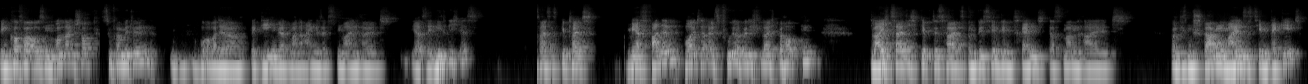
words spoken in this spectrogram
den Koffer aus einem Online-Shop zu vermitteln, wo aber der, der Gegenwert meiner eingesetzten Meilen halt ja sehr niedrig ist. Das heißt, es gibt halt mehr Fallen heute als früher, würde ich vielleicht behaupten. Gleichzeitig gibt es halt so ein bisschen den Trend, dass man halt von diesem starren Meilensystem weggeht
